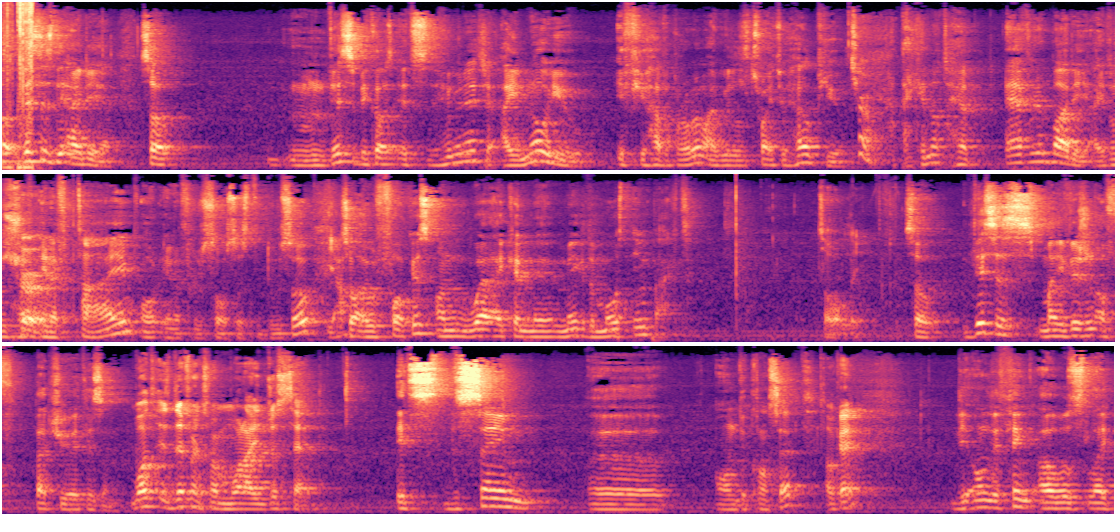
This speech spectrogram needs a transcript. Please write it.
So this is the idea. So mm, this is because it's humanitarian. I know you. If you have a problem, I will try to help you. Sure. I cannot help everybody. I don't Sure. have enough time or enough resources to do so. Yeah. So I will focus on where I can make the most impact. Totally. So this is my vision of patriotism. What is different from what I just said? It's the same uh, on the concept. Okay. The only thing I was like,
